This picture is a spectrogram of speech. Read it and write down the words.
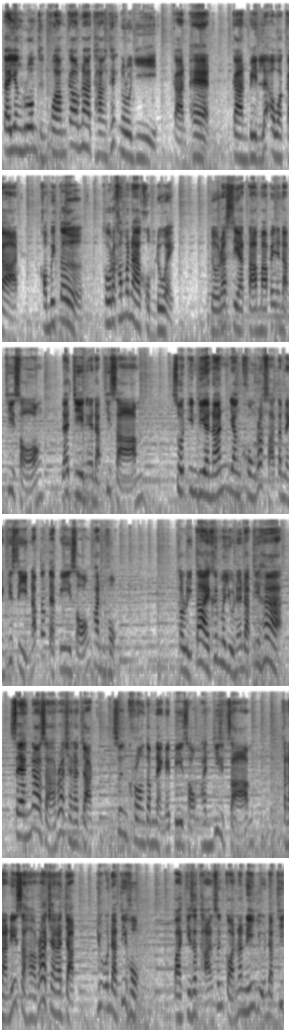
แต่ยังรวมถึงความก้าวหน้าทางเทคโนโลยี การแพทย์ การบินและอวกาศ คอมพิวเตอร์ โทรคมนาคมด้วย โดยรัสเซียตามมาเป็นอันดับที่ 2 และจีนอันดับที่ 3 ส่วนอินเดียนั้นยังคงรักษาตำแหน่งที่ 4 นับตั้งแต่ปี 2006 เกาหลีใต้ขึ้นมาอยู่ในอันดับที่ 5 แซงหน้าสหราชอาณาจักร ซึ่งครองตำแหน่งในปี 2023 ขณะนี้สหราชอาณาจักรอยู่อันดับที่ 6 ปากีสถานซึ่งก่อนหน้านี้อยู่อันดับที่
